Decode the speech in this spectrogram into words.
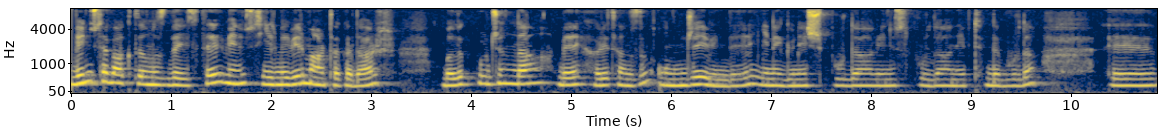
Venüs'e baktığımızda ise Venüs 21 Mart'a kadar Balık burcunda ve haritanızın 10. evinde yine Güneş burada, Venüs burada, Neptün de burada. Ee,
